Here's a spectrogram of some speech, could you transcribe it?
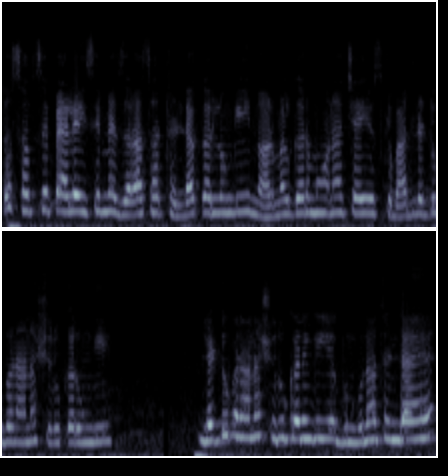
तो सबसे पहले इसे मैं ज़रा सा ठंडा कर लूँगी। नॉर्मल गर्म होना चाहिए, उसके बाद लड्डू बनाना शुरू करूँगी। लड्डू बनाना शुरू करेंगे, ये गुनगुना ठंडा है।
